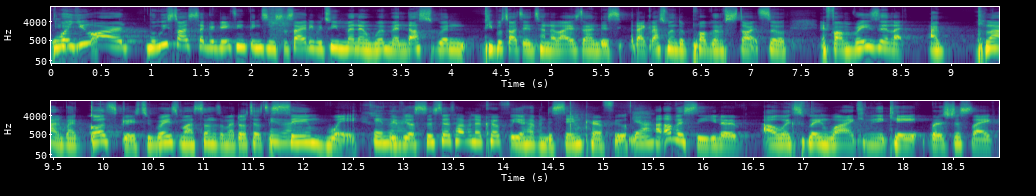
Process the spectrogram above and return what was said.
when you are when we start segregating things in society between men and women, that's when people start to internalize that and this like that's when the problem starts. So if I'm raising like I plan by God's grace to raise my sons and my daughters the Amen. same way. Amen. If your sister's having a curfew, you're having the same curfew. Yeah. And obviously, you know, I'll explain why I communicate, but it's just like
